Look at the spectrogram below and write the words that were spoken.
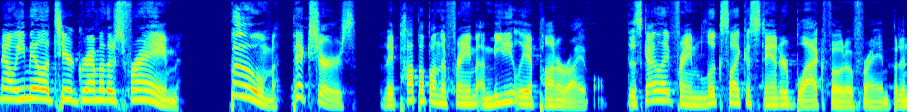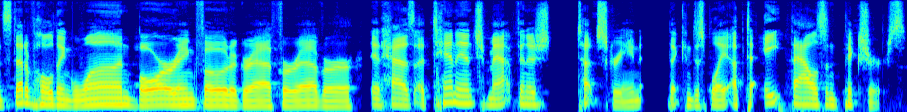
Now email it to your grandmother's frame. Boom! Pictures. They pop up on the frame immediately upon arrival. The skylight frame looks like a standard black photo frame, but instead of holding one boring photograph forever, it has a 10 inch matte finish touchscreen that can display up to 8,000 pictures.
